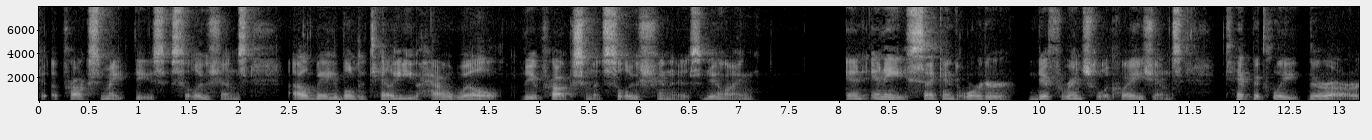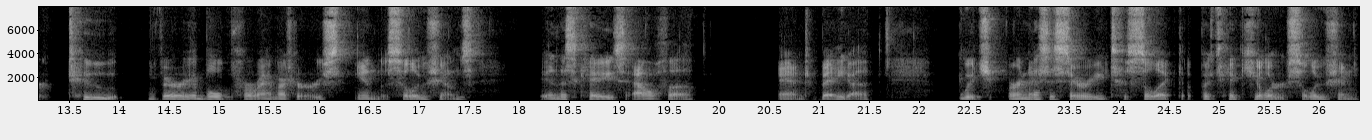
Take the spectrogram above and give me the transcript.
to approximate these solutions, I'll be able to tell you how well the approximate solution is doing. In any second order differential equations, typically there are two variable parameters in the solutions, in this case alpha and beta, which are necessary to select a particular solution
